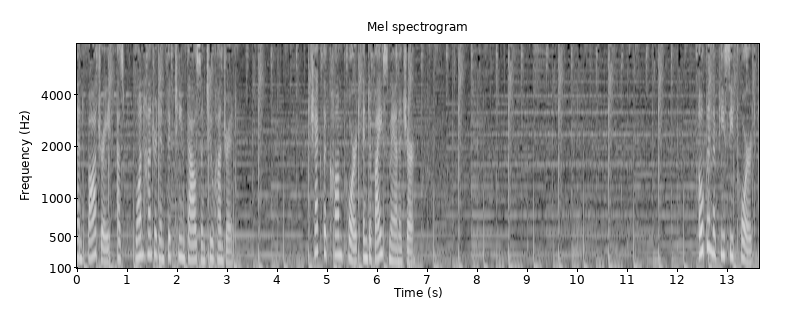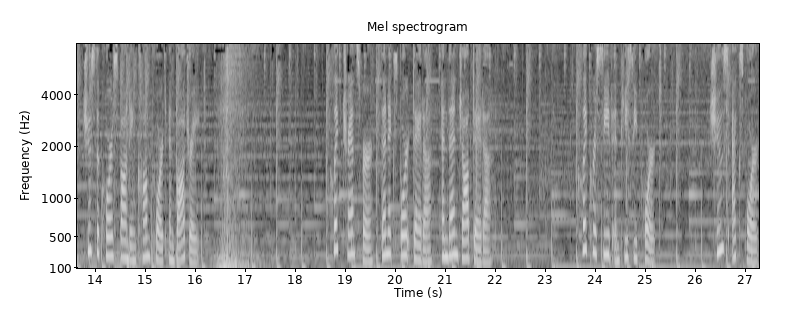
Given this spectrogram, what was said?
and baud rate as 115,200. Check the COM port in Device Manager. Open the PC port, choose the corresponding COM port and baud rate. Click Transfer, then Export Data, and then Job Data. Click Receive in PC port. Choose Export.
